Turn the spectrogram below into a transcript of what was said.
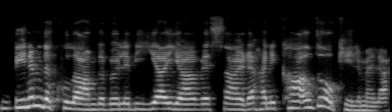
benim de kulağımda böyle bir ya ya vesaire hani kaldı o kelimeler.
